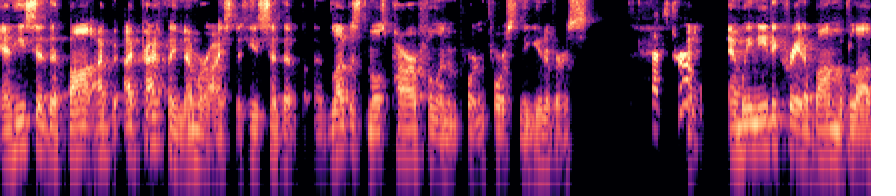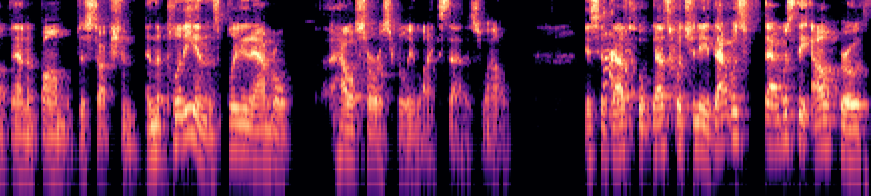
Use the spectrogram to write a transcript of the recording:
And he said that bomb, I, I practically memorized it. He said that uh, love is the most powerful and important force in the universe. That's true. And, and we need to create a bomb of love and a bomb of destruction. And the Pleiadians, Pleiadian Admiral Halosaurus really likes that as well. He said yeah. that's what that's what you need. That was that was the outgrowth.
